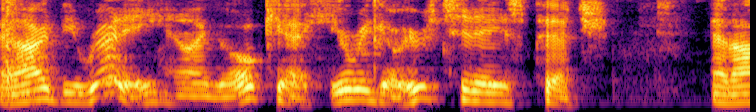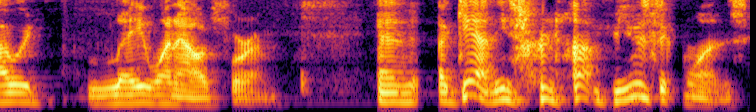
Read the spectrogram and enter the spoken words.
and I'd be ready. And I'd go, okay, here we go. Here's today's pitch. And I would lay one out for him. And again, these were not music ones.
